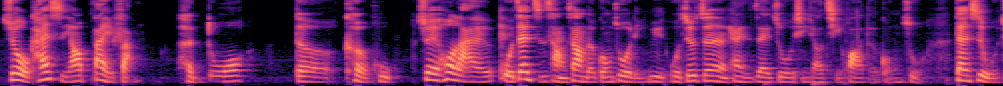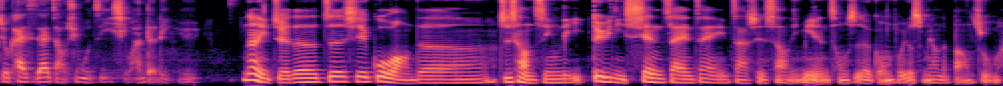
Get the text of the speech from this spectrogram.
所以我开始要拜访很多的客户，所以后来我在职场上的工作领域，我就真的开始在做行销企划的工作，但是我就开始在找寻我自己喜欢的领域。那你觉得这些过往的职场经历，对于你现在在杂学校里面从事的工作有什么样的帮助吗？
